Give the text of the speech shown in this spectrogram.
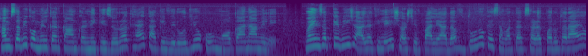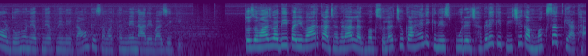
हम सभी को मिलकर काम करने की ज़रूरत है ताकि विरोधियों को मौका ना मिले। वहीं इन सबके बीच आज अखिलेश और शिवपाल यादव दोनों के समर्थक सड़क पर उतर आए और दोनों ने अपने अपने नेताओं के समर्थन में नारेबाजी की। तो समाजवादी परिवार का झगड़ा लगभग सुलझ चुका है, लेकिन इस पूरे झगड़े के पीछे का मकसद क्या था?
